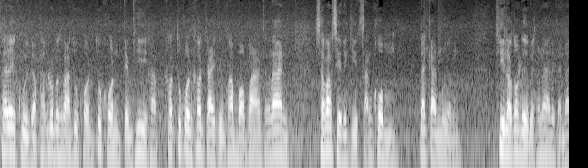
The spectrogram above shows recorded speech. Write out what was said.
ถ้าได้คุยกับพรรคร่วมรัฐบาลทุกคน ทุกคนเต็มที่ครับเขาทุกคนเข้าใจถึงความบอบบางทางด้านสภาพเศรษฐกิจสังคม และการเมืองที่เราต้องเดินไปข้างหน้าด้วยกันได้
